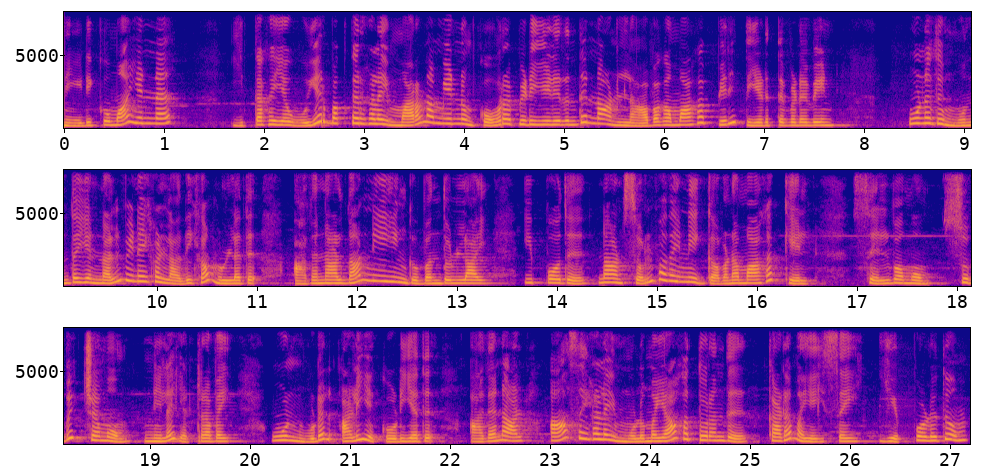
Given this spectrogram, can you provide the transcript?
நீடிக்குமா என்ன? இத்தகைய உயர் பக்தர்களை மரணம் என்னும் கோரப்பிடியிலிருந்து நான் லாபகமாக பிரித்து எடுத்து விடுவேன் உனது முந்தைய நல்வினைகள் அதிகம் உள்ளது. அதனால்தான் நீ இங்கு வந்துள்ளாய். இப்போது நான் சொல்வதை நீ கவனமாக கேள். செல்வமும் சுபிட்சமும் நிலையற்றவை. உன் உடல் அழியக்கூடியது. அதனால் ஆசைகளை முழுமையாக துறந்து கடமையை செய். எப்பொழுதும்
